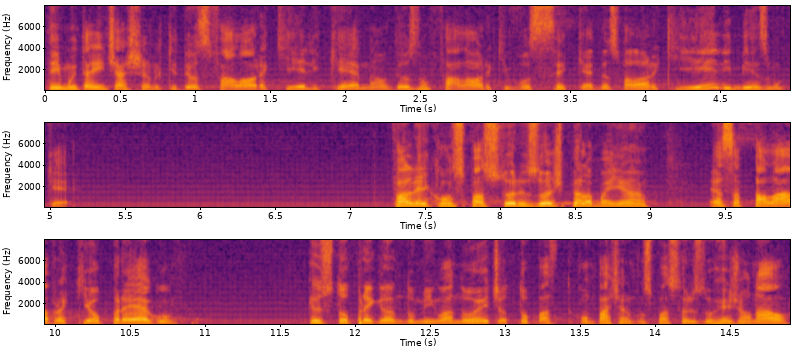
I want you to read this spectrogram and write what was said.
Tem muita gente achando que Deus fala a hora que Ele quer. Não, Deus não fala a hora que você quer, Deus fala a hora que Ele mesmo quer. Falei com os pastores hoje pela manhã, essa palavra que eu prego, eu estou pregando domingo à noite, eu estou compartilhando com os pastores do regional,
